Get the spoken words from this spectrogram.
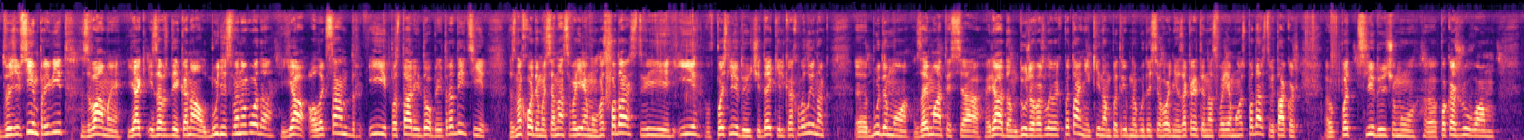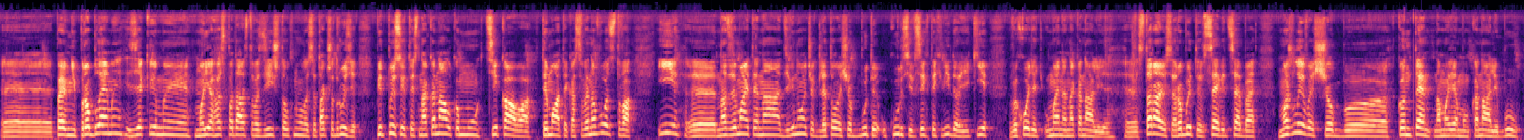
Друзі, всім привіт! З вами, як і завжди, канал Будні Свиновода. Я Олександр, і по старій добрій традиції знаходимося на своєму господарстві. І в послідуючі декілька хвилинок е, будемо займатися рядом дуже важливих питань, які нам потрібно буде сьогодні закрити на своєму господарстві. Також в послідуючому е, покажу вам е, певні проблеми, з якими моє господарство зіштовхнулося. Так що, друзі, підписуйтесь на канал, кому цікава тематика свиноводства. І е, нажимайте на дзвіночок для того, щоб бути у курсі всіх тих відео, які виходять у мене на каналі. Е, стараюся робити все від себе можливе, щоб е, контент на моєму каналі був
